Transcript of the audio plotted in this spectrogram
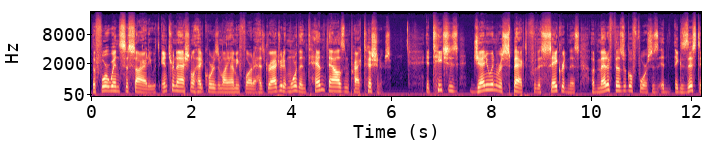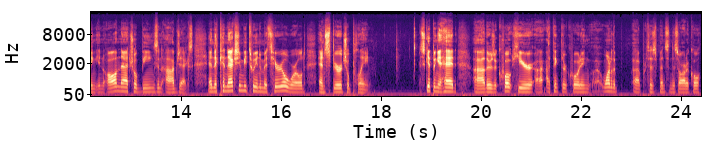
the Four Winds Society, with international headquarters in Miami, Florida, has graduated more than 10,000 practitioners. It teaches genuine respect for the sacredness of metaphysical forces existing in all natural beings and objects, and the connection between the material world and spiritual plane. Skipping ahead, uh, there's a quote here. Uh, I think they're quoting uh, one of the uh, participants in this article.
